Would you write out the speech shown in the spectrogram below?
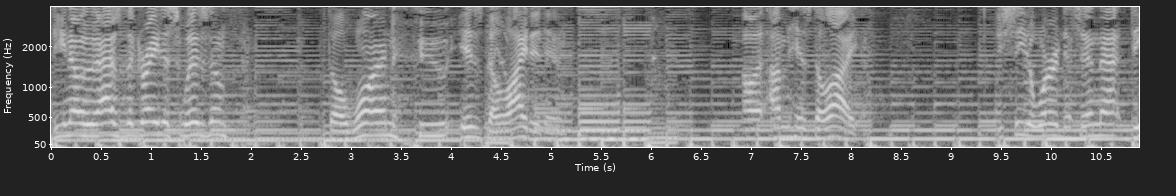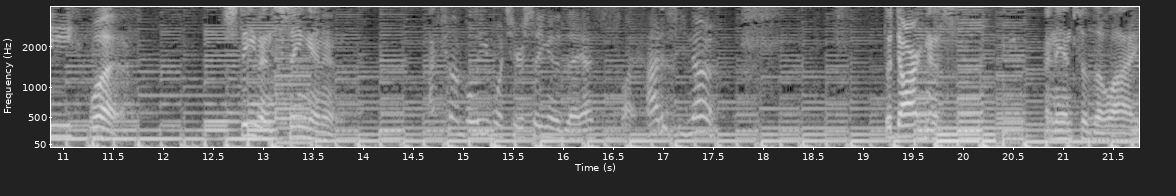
Do you know who has the greatest wisdom? The one who is delighted in. Uh, I'm his delight. You see the word that's in that? D what? Stephen's singing it. I couldn't believe what you're singing today. I was just like, how does he know? The darkness and into the light.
